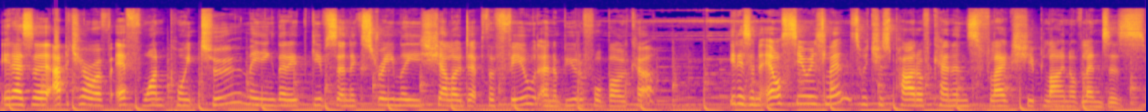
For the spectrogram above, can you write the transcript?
It has an aperture of f1.2, meaning that it gives an extremely shallow depth of field and a beautiful bokeh. It is an L series lens, which is part of Canon's flagship line of lenses.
